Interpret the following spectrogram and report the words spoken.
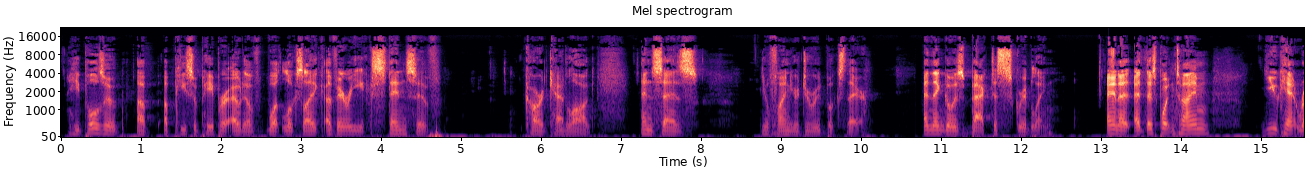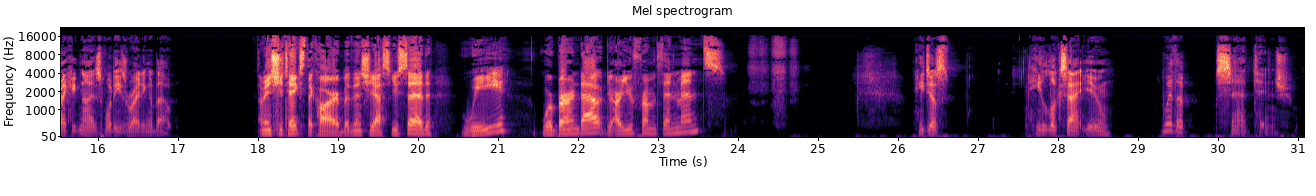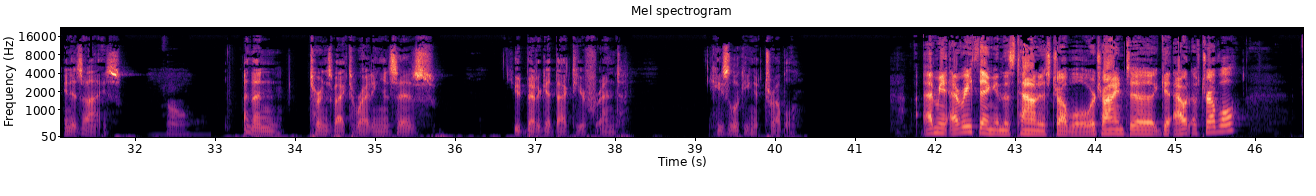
he pulls a, a, a piece of paper out of what looks like a very extensive card catalog and says, You'll find your druid books there. And then goes back to scribbling. And at, at this point in time, you can't recognize what he's writing about. I mean, she takes the card, but then she asks, "You said we were burned out. Are you from Thin Mints?" He just he looks at you with a sad tinge in his eyes, Oh. and then turns back to writing and says, "You'd better get back to your friend. He's looking at trouble." I mean, everything in this town is trouble. We're trying to get out of trouble.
